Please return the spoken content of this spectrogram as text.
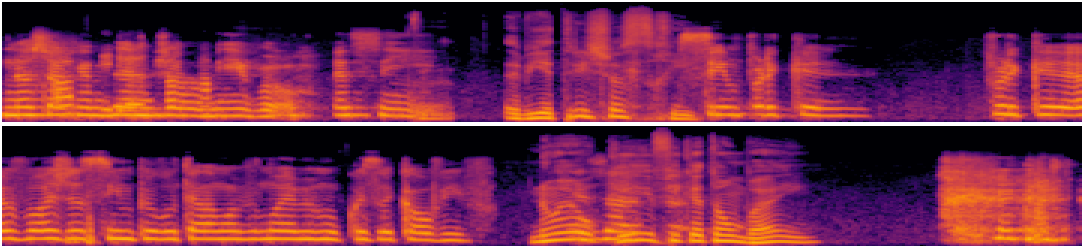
Nós só Ah, cantamos ao vivo, assim. A Beatriz só se ri. Sim, porque, porque a voz assim pelo telemóvel não é a mesma coisa que ao vivo. Não é o quê? Exato. Fica tão bem.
